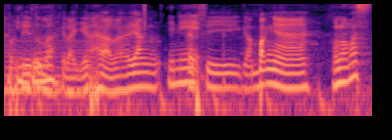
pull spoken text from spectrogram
Seperti itulah itulah. kira-kira lah yang Ini- versi gampangnya. Kalau Mas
